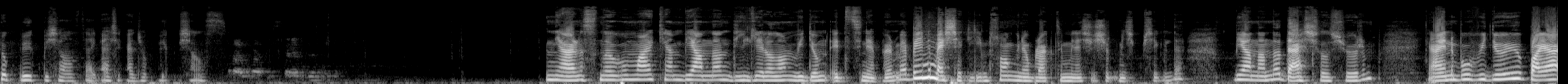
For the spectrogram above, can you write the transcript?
Çok büyük bir şans ya gerçekten çok büyük bir şans. Yarın sınavım varken bir yandan dilgel olan videomun editini yapıyorum. Ya benim eşekliğim son güne bıraktım yine şaşırtmayacak bir şekilde. Bir yandan da ders çalışıyorum. Yani bu videoyu bayağı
